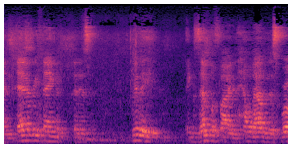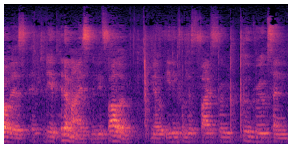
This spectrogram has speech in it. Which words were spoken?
and everything that, that is really exemplified and held out in this world is to be epitomized, and to be followed. You know, eating from the five food, food groups and,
